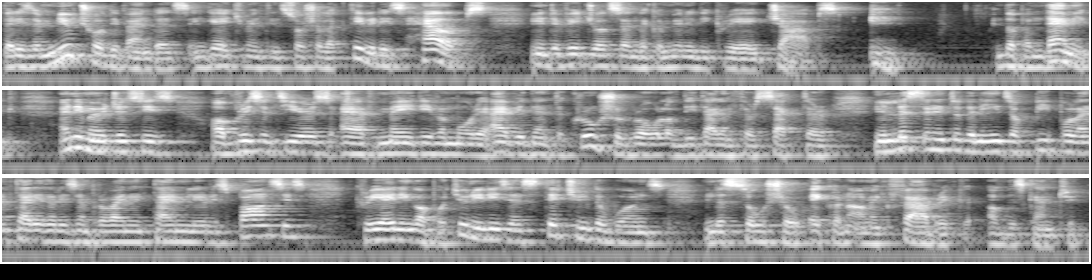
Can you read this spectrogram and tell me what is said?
there is a mutual dependence. Engagement in social activities helps individuals and the community create jobs. The pandemic and emergencies of recent years have made even more evident the crucial role of the Italian third sector in listening to the needs of people and territories and providing timely responses, creating opportunities, and stitching the wounds in the social economic fabric of this country.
